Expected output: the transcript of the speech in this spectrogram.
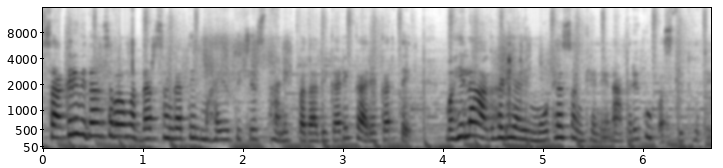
साक्री विधानसभा मतदारसंघातील महायुतीचे स्थानिक पदाधिकारी कार्यकर्ते महिला आघाडी आणि मोठ्या संख्येने नागरिक उपस्थित होते.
